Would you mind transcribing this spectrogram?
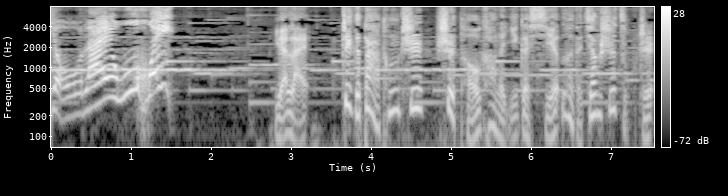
有来无回。原来，这个大通吃是投靠了一个邪恶的僵尸组织，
